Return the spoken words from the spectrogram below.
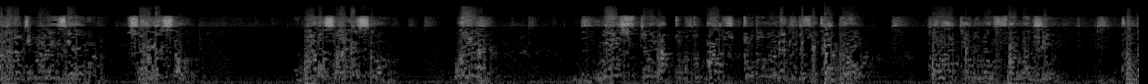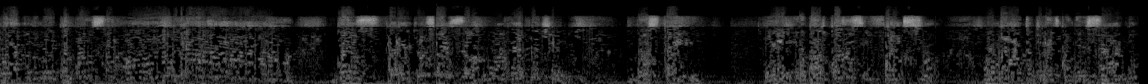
भारत में ऐसे साढ़े सौ बारह साढ़े सौ Olha, neste atualidade, todo momento de ficar bom, coloca numa forma de coloca numa intervenção. Olha, gostei do seu vou repetir. Gostei. E aí, eu gosto coisa assim, fácil. Um ato de é leite condensado,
